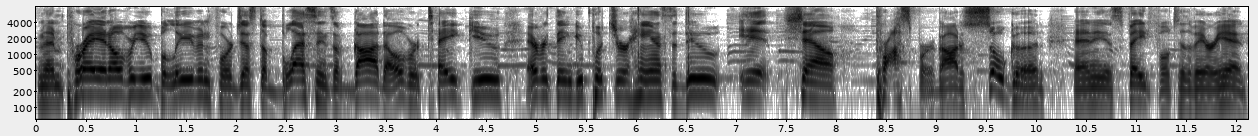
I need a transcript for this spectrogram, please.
and then praying over you, believing for just the blessings of God to overtake you. Everything you put your hands to do, it shall prosper. God is so good and He is faithful to the very end.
